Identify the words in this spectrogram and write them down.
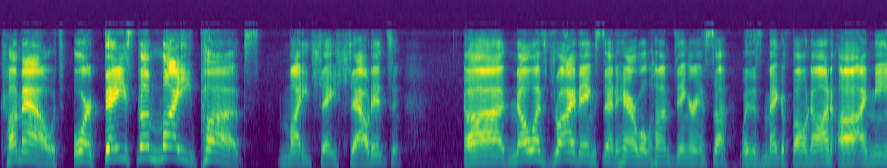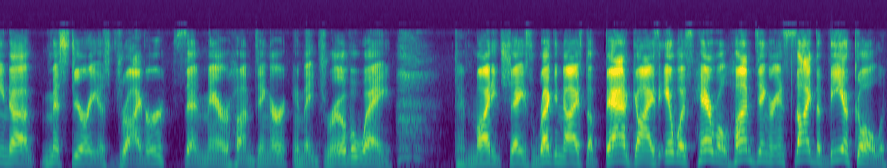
come out or face the Mighty Pups. Mighty Chase shouted. Uh, no one's driving, said Harold Humdinger inside with his megaphone on. Uh, I mean, uh, mysterious driver, said Mayor Humdinger, and they drove away. the mighty Chase recognized the bad guys. It was Harold Humdinger inside the vehicle.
